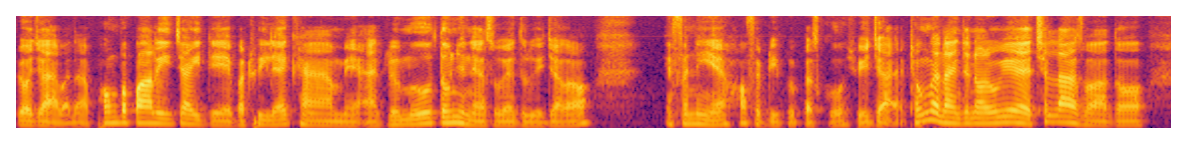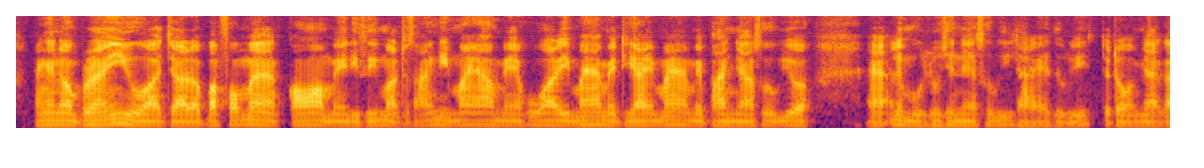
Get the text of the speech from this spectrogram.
ပြောကြရပါတော့ဖုန်းပပလေးကြိုက်တယ်ဘက်ထရီလည်းခံရမယ်အဲဒီလိုမျိုးသုံးကျင်တယ်ဆိုတဲ့သူတွေကြတော့ Infinity ရဲ့ Hot 50 purpose ကိုရွေးကြတယ်ထုံးစံတိုင်းကျွန်တော်တို့ရဲ့ချက်လက်ဆိုတော့နိုင်ငံတော် brand ယူကကြတော့ performance ကောင်းရမယ်ဒီဈေးမှာ design တွေမိုင်းရမယ်ဟိုဟာတွေမိုင်းရမယ်ဒီဟာတွေမိုင်းရမယ်ဘာညာဆိုပြီးတော့အဲအဲ့လိုမျိုးလိုချင်တယ်ဆိုပြီးလာတဲ့သူတွေတော်တော်များက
